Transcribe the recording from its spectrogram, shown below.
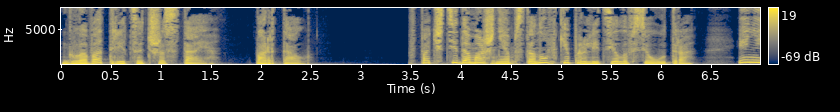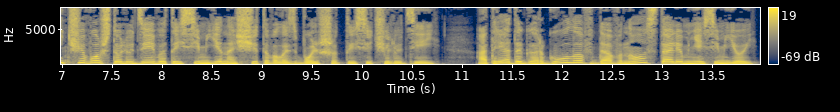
Глава 36. Портал. В почти домашней обстановке пролетело все утро. И ничего, что людей в этой семье насчитывалось больше тысячи людей. Отряды горгулов давно стали мне семьей.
